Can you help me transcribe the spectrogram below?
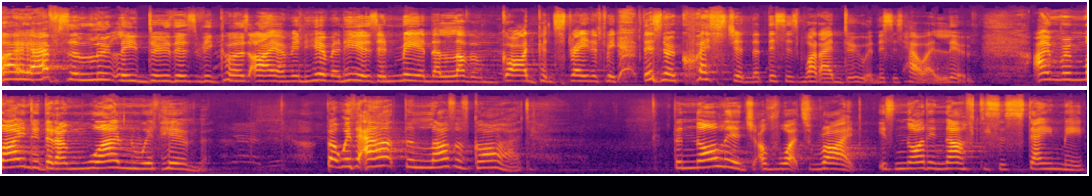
I absolutely do this because I am in him and he is in me and the love of God constraineth me. There's no question that this is what I do and this is how I live. I'm reminded that I'm one with him. But without the love of God, the knowledge of what's right is not enough to sustain me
